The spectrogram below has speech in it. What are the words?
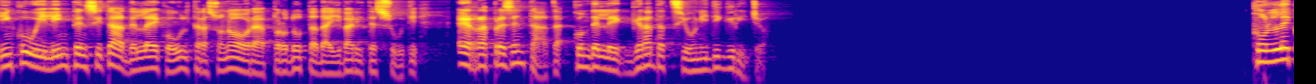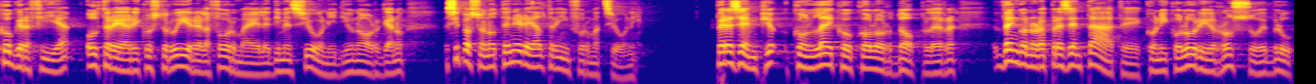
in cui l'intensità dell'eco ultrasonora prodotta dai vari tessuti è rappresentata con delle gradazioni di grigio. Con l'ecografia, oltre a ricostruire la forma e le dimensioni di un organo, si possono ottenere altre informazioni. Per esempio, con l'eco color Doppler vengono rappresentate con i colori rosso e blu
